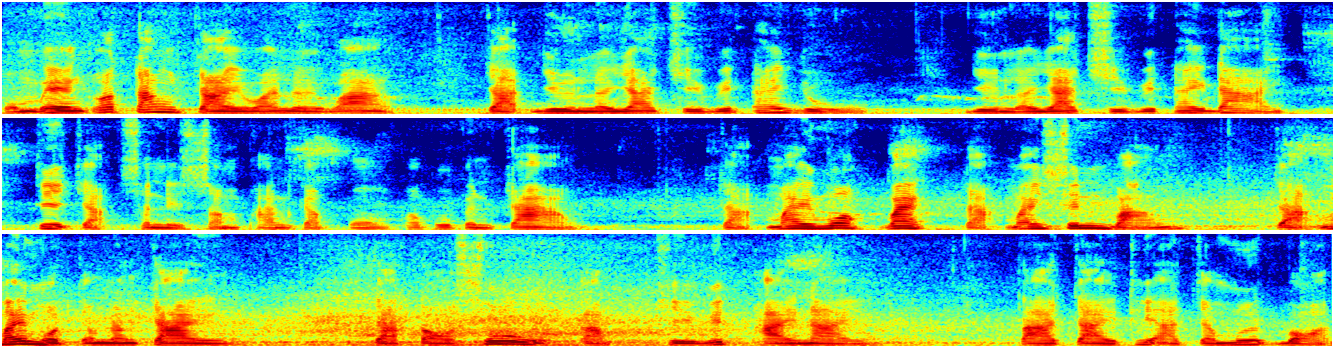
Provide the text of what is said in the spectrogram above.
ผมเองก็ตั้งใจไว้เลยว่า จะยืนระยะชีวิตให้อยู่ ยืนระยะชีวิตให้ได้ ที่จะสนิทสัมพันธ์กับองค์พระผู้เป็นเจ้า จะไม่วอกแวกจะไม่สิ้นหวัง จะไม่หมดกำลังใจ จะต่อสู้กับชีวิตภายใน ตาใจที่อาจจะมืดบอด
